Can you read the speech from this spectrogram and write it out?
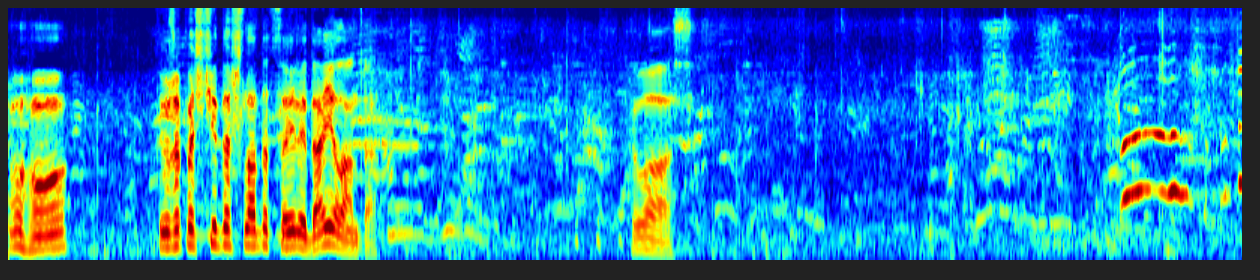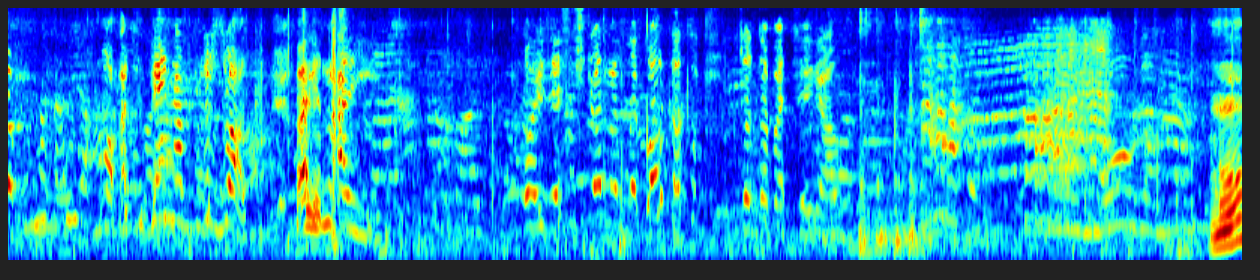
Ого. Ты уже почти дошла до цели, да, Еланта? Класс. О, а теперь на прыжок. Погнали. Ой, здесь еще одна заколка кто-то потерял. Ну,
